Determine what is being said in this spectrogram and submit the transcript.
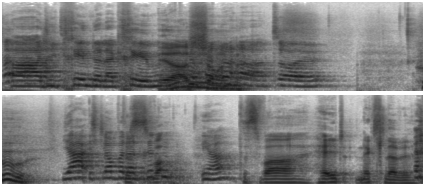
Ah, die Creme de la Creme. Ja, schon. Ah, toll. Huh. Ja, ich glaube bei der Das dritten. war- Ja. Das war Hate Next Level.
